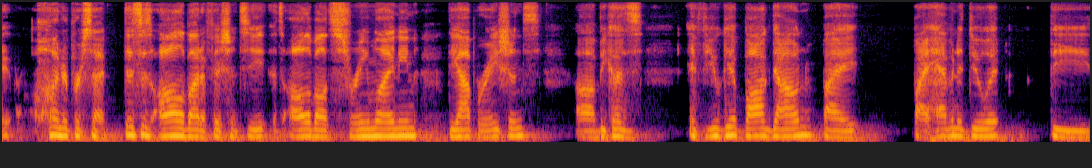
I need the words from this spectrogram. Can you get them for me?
100%. This is all about efficiency. It's all about streamlining the operations uh, because if you get bogged down by by having to do it the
